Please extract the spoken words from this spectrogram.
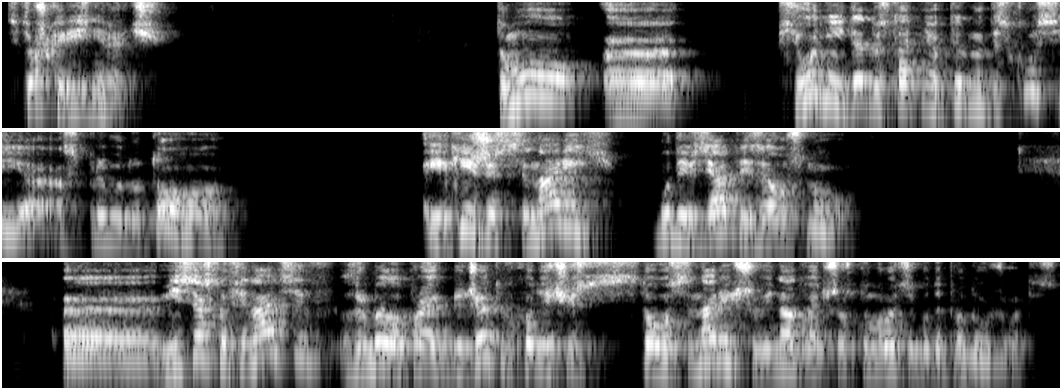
Це трошки різні речі. Тому е, сьогодні йде достатньо активна дискусія з приводу того, який же сценарій буде взятий за основу. Е, Міністерство фінансів зробило проєкт бюджету, виходячи з того сценарію, що війна в 26-му році буде продовжуватися.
